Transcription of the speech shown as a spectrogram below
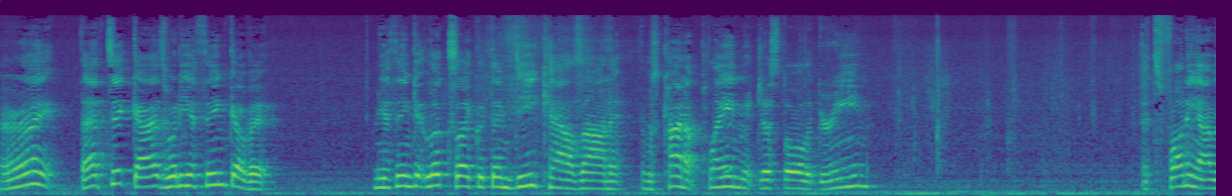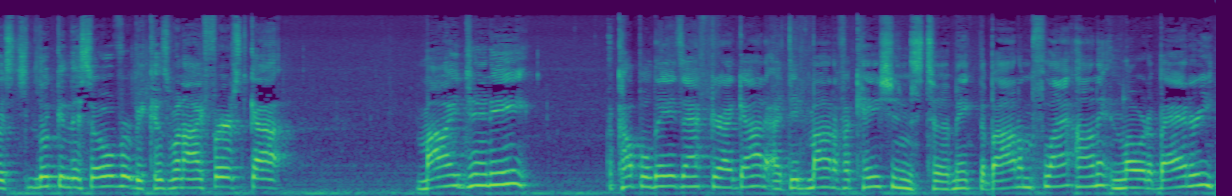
Alright, that's it guys. What do you think of it? What do you think it looks like with them decals on it? It was kind of plain with just all the green. It's funny, I was looking this over because when I first got my Gen 8, a couple days after I got it, I did modifications to make the bottom flat on it and lower the battery.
